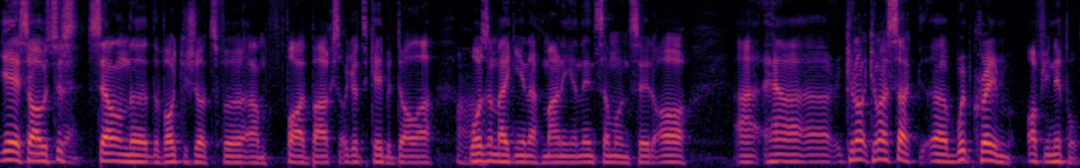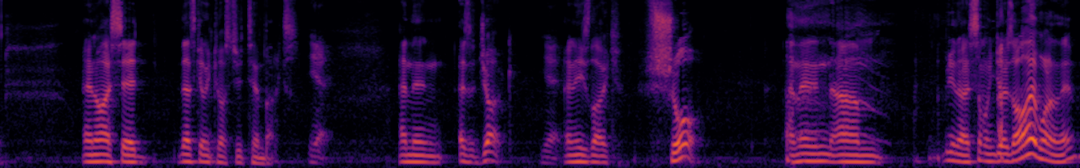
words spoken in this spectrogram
yeah. So I was just Yeah. selling the the vodka shots for um five bucks. I got to keep a dollar. Uh-huh. Wasn't making enough money, and then someone said, "Oh, uh, how uh, can I can I suck uh, whipped cream off your nipple?" And I said, "That's going to cost you ten bucks." Yeah, And then as a joke, yeah. And he's like, sure. And then, um, you know, someone goes, I'll have one of them.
